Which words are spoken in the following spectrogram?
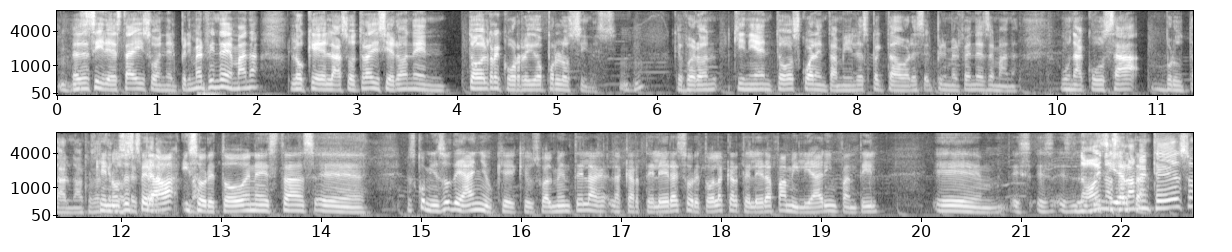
Es decir, esta hizo en el primer fin de semana lo que las otras hicieron en todo el recorrido por los cines, que fueron 540 mil espectadores el primer fin de semana. Una cosa brutal, una cosa que, no se esperaba, y no. sobre todo en estas eh, los comienzos de año, que, que usualmente la, la cartelera, y sobre todo la cartelera familiar, infantil, eh, es, es- es No, y no solamente eso,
